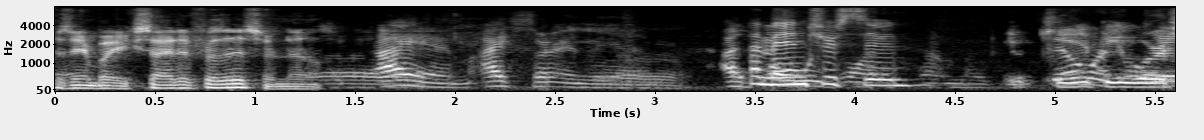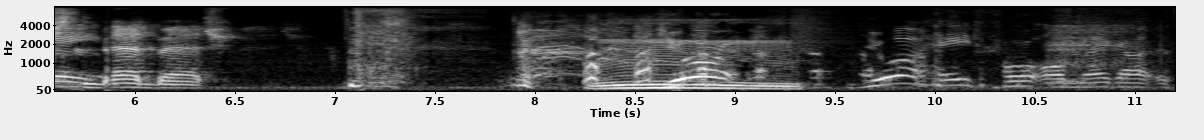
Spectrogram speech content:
Is anybody excited for this or no? Uh, I am. I certainly am. I've I'm always interested. wanted something like It can't be worse Hey. than Bad Batch. Mm. Your hate for Omega is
